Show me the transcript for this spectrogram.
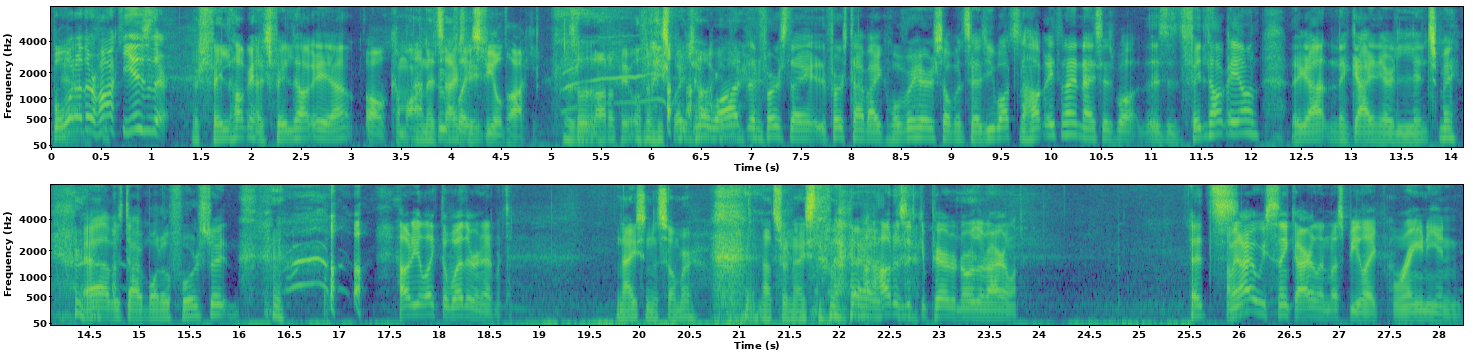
But what other hockey is there? There's field hockey. There's field hockey, yeah. Oh, come on. And it's Who actually- plays field hockey? There's a lot of people play Well, field you know hockey what? there. The first thing, the first time I come over here, someone says, "You watching the hockey tonight?" And I says, "What is it? Field hockey on?" They got and the guy near lynched me. uh, it was down 104 Street. How do you like the weather in Edmonton? Nice in the summer, not so nice. how does it compare to Northern Ireland? It's I mean, I always think Ireland must be like rainy and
